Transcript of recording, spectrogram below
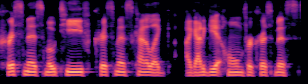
Christmas motif, Christmas kind of like I got to get home for Christmas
